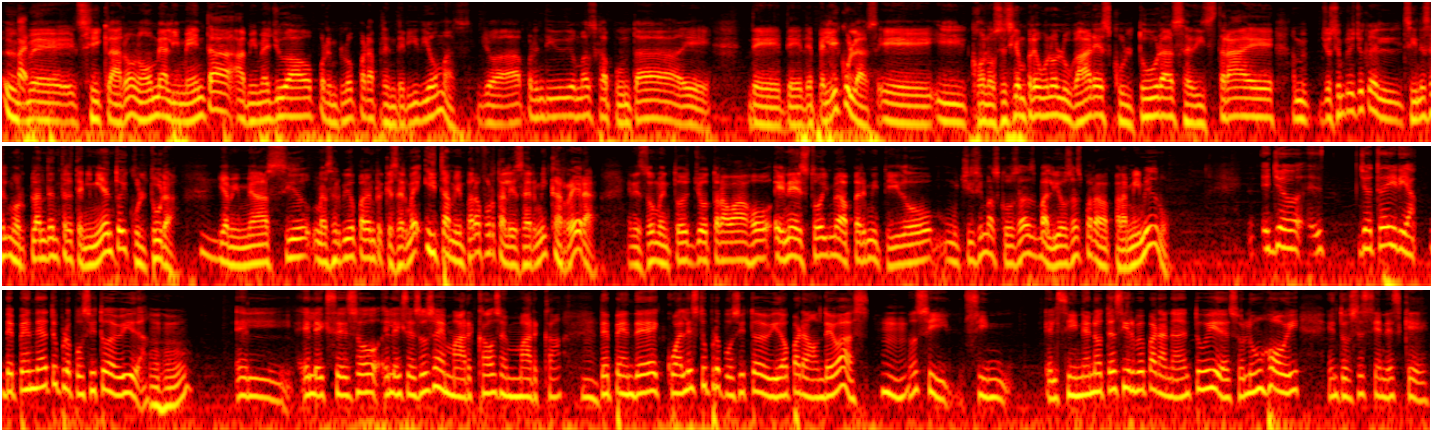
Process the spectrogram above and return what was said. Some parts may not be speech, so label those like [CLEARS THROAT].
Eh, me- sí, claro, no, me alimenta. A mí me ha ayudado, por ejemplo, para aprender idiomas. Yo he aprendido idiomas a punta de, de- de- de películas eh, y conoce siempre uno lugares, culturas, se distrae. A mí- yo siempre he dicho que el cine es el mejor plan de entretenimiento y cultura. Y a mí me ha, sido, me ha servido para enriquecerme y también para fortalecer mi carrera. En este momento yo trabajo en esto y me ha permitido muchísimas cosas valiosas para, para mí mismo. Yo, eh, yo te diría, depende de tu propósito de vida. El, el exceso, el exceso se marca o se enmarca, depende de cuál es tu propósito de vida o para dónde vas. Mm. ¿no? Si, si el cine no te sirve para nada en tu vida, es solo un hobby, entonces tienes que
